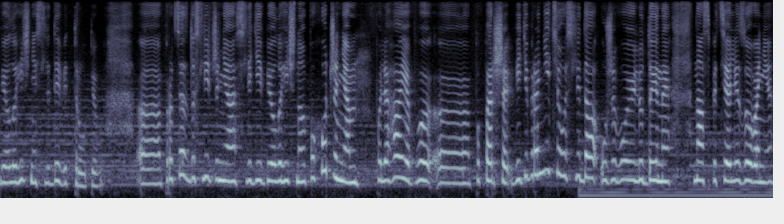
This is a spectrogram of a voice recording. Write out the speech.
біологічні сліди від трупів. Е, Процес дослідження слідів біологічного походження полягає в, е, по-перше, відібранні цього сліда у живої людини на спеціалізовані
